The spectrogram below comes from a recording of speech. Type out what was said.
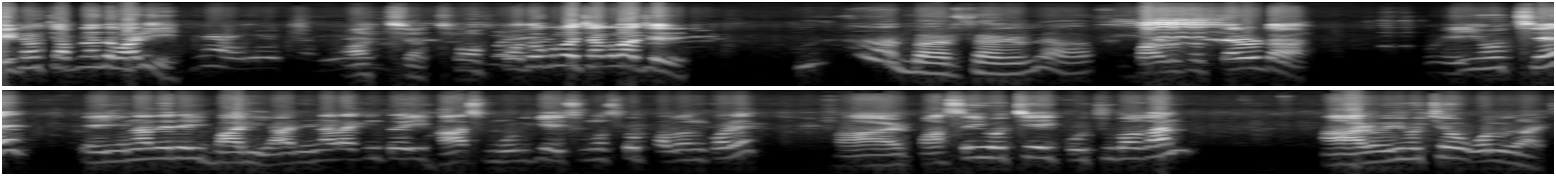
এইটা হচ্ছে আপনাদের বাড়ি? হ্যাঁ আচ্ছা আচ্ছা। কতগুলো ছাগল আছে? বারোটা তেরোটা? এই হচ্ছে এই এনাদের এই বাড়ি। আর এনারা কিন্তু এই হাঁস মুরগি এই সমস্ত পালন করে। আর পাশেই হচ্ছে এই কচু বাগান আর ওই হচ্ছে ওল গাছ।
